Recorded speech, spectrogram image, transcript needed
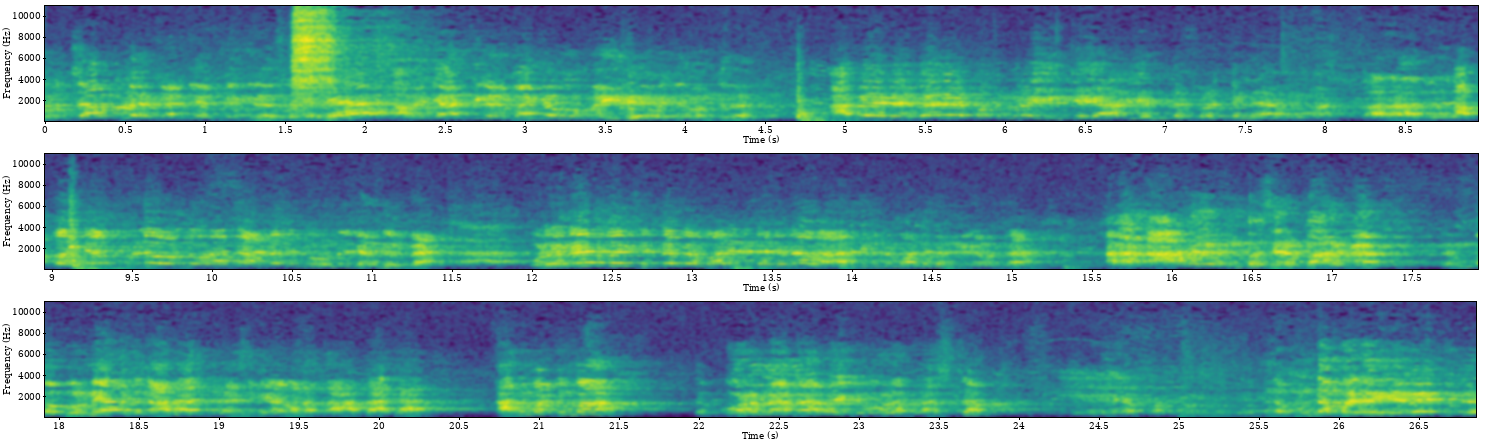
உரிச்சாப்புல இருக்காண்டி அப்படிங்கிறது? அவங்க அடிச்சு கிடப்பாங்க அவங்க மயிலே வச்சு வந்துடுறாரு அவன் வேலையை பார்த்தோம்னா இங்க யாரும் எந்த பிரச்சனையா வருமா? வராது. அப்பதான் புள்ள ஒண்ணு அண்ணன் தம்பி ஒண்ணு சேர்ந்திருப்பேன். உடனே போய் சித்தப்ப மாதிரி இருக்காங்கன்னா அவன் அடிச்சுக்கிட்டு மண்ணு கட்டி கிடப்பேன். ஆனா நாடகம் ரொம்ப சிறப்பா இருக்கு. ரொம்ப பொறுமையா இருக்கு நாடகத்தை ரசிக்க வளர்த்த ஆத்தாக்கா அது மட்டுமா? இந்த கொரோனானால எவ்வளவு கஷ்டம். இந்த முண்டை பயில எவே கூட்டு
